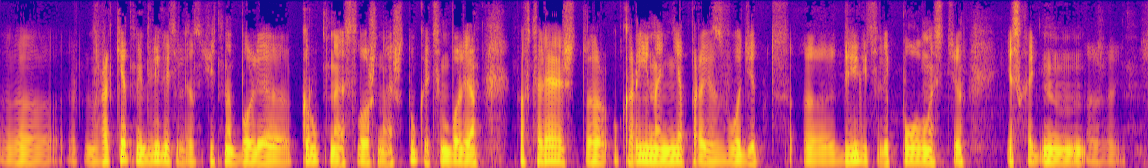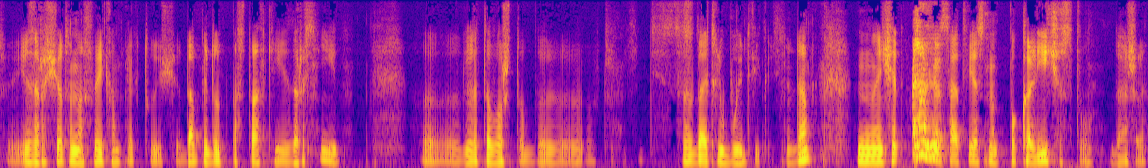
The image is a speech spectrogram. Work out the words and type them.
Э, ракетный двигатель значительно более крупная, сложная штука, тем более, повторяю, что Украина не производит э, двигатели полностью исход... из расчета на свои комплектующие. Да, придут поставки из России э, для того, чтобы создать любой двигатель. Да? Значит, соответственно, по количеству даже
